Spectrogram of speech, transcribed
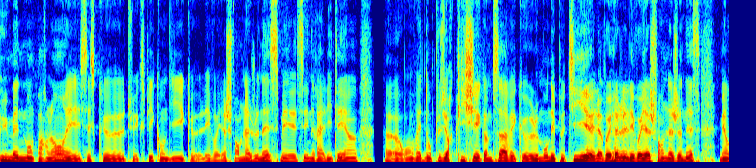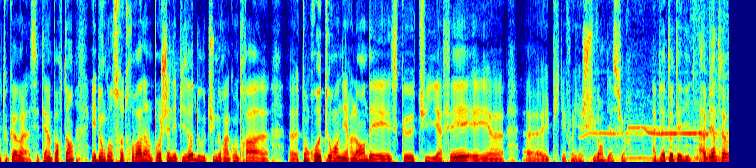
humainement parlant, et c'est ce que tu expliques, on dit que les voyages forment la jeunesse, mais c'est une réalité. Hein. Euh, on va être dans plusieurs clichés comme ça avec euh, le monde est petit et la voyage, les voyages forment la jeunesse, mais en tout cas voilà, c'était important. Et donc on se retrouvera dans le prochain épisode où tu nous raconteras euh, ton retour en Irlande et ce que tu y as fait, et, et puis les voyages suivants bien sûr. À bientôt Teddy. À bientôt.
